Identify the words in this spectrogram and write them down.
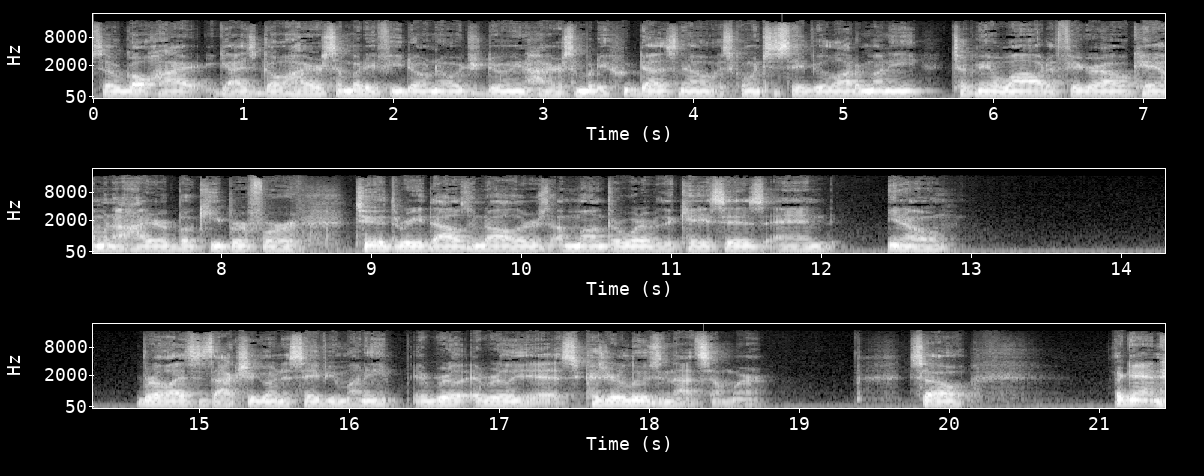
So go hire, you guys, go hire somebody if you don't know what you're doing. Hire somebody who does know. It's going to save you a lot of money. Took me a while to figure out. Okay, I'm going to hire a bookkeeper for two, three thousand dollars a month or whatever the case is, and you know, realize it's actually going to save you money. It really, it really is because you're losing that somewhere. So again,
